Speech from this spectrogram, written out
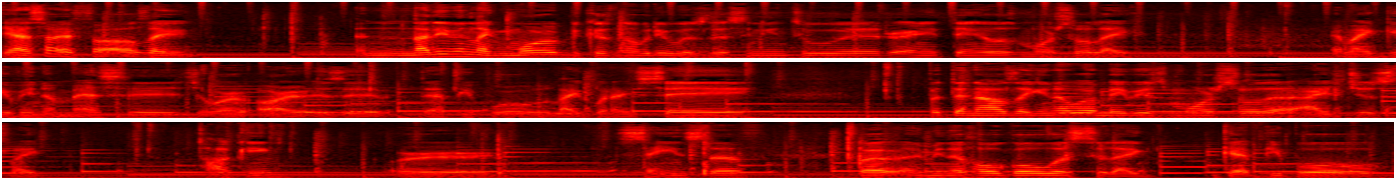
Yeah, that's how I felt. I was like, not even like more because nobody was listening to it or anything. It was more so like, am I giving a message or, or is it that people like what I say? But then I was like, you know what? Maybe it's more so that I just like talking or saying stuff. But I mean, the whole goal was to like get people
